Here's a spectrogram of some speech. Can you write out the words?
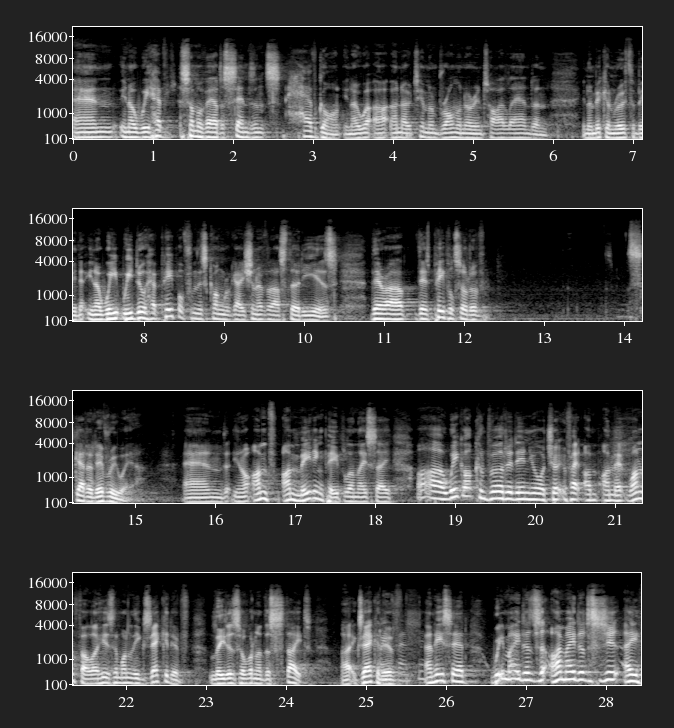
And, you know, we have some of our descendants have gone. You know, uh, I know Tim and Bromman are in Thailand and you know, Mick and Ruth have been, you know, we, we do have people from this congregation over the last 30 years. There are, there's people sort of scattered everywhere. And, you know, I'm, I'm meeting people and they say, oh, we got converted in your church. In fact, I, I met one fellow, he's one of the executive leaders of one of the state uh, executive, and he said, "We made a, I made a, a,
